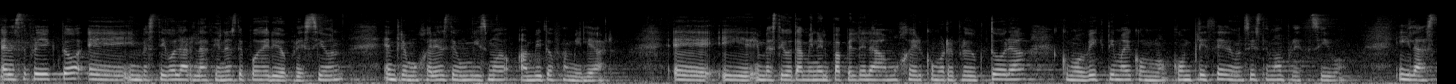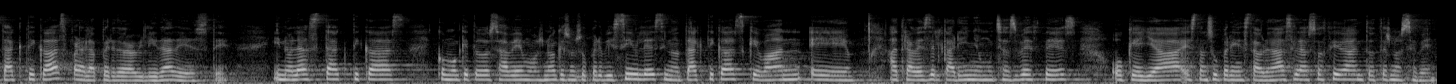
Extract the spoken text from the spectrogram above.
En este proyecto eh, investigo las relaciones de poder y opresión entre mujeres de un mismo ámbito familiar. Eh, y investigo también el papel de la mujer como reproductora, como víctima y como cómplice de un sistema opresivo y las tácticas para la perdurabilidad de este y no las tácticas como que todos sabemos ¿no? que son súper visibles, sino tácticas que van eh, a través del cariño muchas veces o que ya están súper instauradas en la sociedad, entonces no se ven.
